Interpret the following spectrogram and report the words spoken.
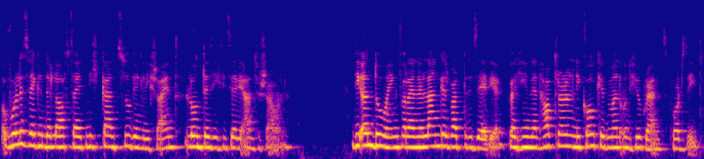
Obwohl es wegen der Laufzeit nicht ganz zugänglich scheint, lohnt es sich, die Serie anzuschauen. The Undoing war eine lange erwartete Serie, welche in den Hauptrollen Nicole Kidman und Hugh Grant vorsieht.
